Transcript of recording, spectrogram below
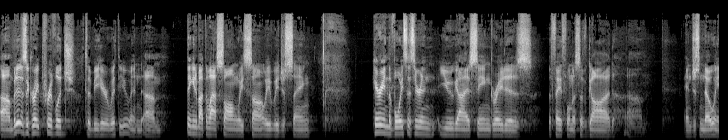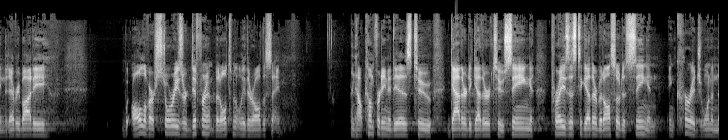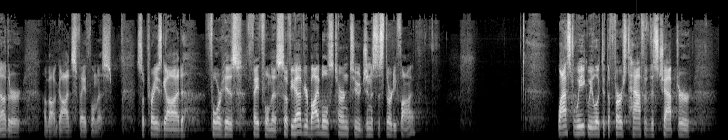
Um, but it is a great privilege to be here with you. And um, thinking about the last song we, sung, we, we just sang, hearing the voices, hearing you guys sing, Great is the faithfulness of God, um, and just knowing that everybody, all of our stories are different, but ultimately they're all the same and how comforting it is to gather together to sing praises together, but also to sing and encourage one another about God's faithfulness. So praise God for his faithfulness. So if you have your Bibles, turn to Genesis 35. Last week, we looked at the first half of this chapter.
